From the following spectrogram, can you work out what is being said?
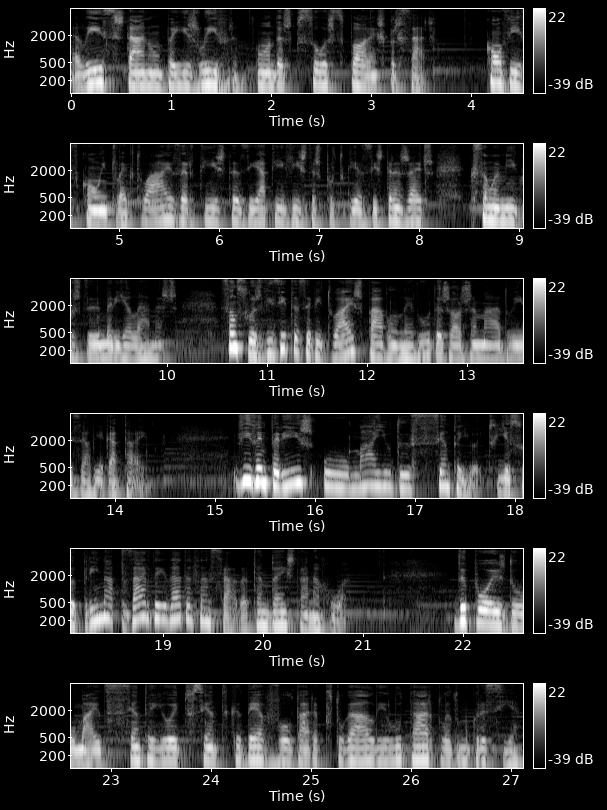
Alice está num país livre, onde as pessoas se podem expressar. Convive com intelectuais, artistas e ativistas portugueses e estrangeiros que são amigos de Maria Lamas. São suas visitas habituais Pablo Neruda, Jorge Amado e Zélia Gattai. Vive em Paris o maio de 68 e a sua prima, apesar da idade avançada, também está na rua. Depois do maio de 68, sente que deve voltar a Portugal e lutar pela democracia,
